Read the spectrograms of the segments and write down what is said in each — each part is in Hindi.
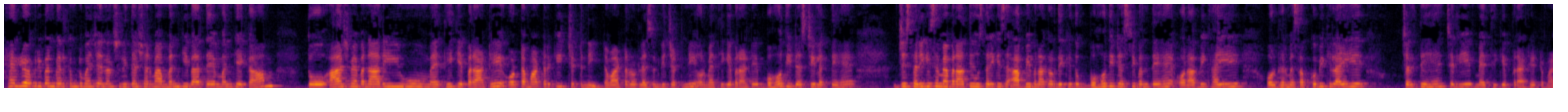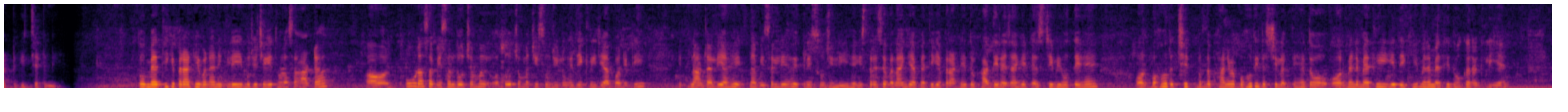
Hello everyone welcome to my channel Sunita Sharma मन की बातें, मन के काम। तो आज मैं बना रही हूँ मेथी के पराठे और टमाटर की चटनी। टमाटर और लहसुन की चटनी और मेथी के पराठे बहुत ही टेस्टी लगते हैं। जिस तरीके से मैं बनाती हूँ, उस तरीके से आप भी बनाकर देखिए तो बहुत ही टेस्टी बनते हैं और आप भी खाइए और घर में सबको भी खिलाइए। चलते हैं, चलिए मेथी के पराठे, टमाटर की चटनी। तो मेथी के पराठे बनाने के लिए मुझे चाहिए थोड़ा सा आटा। और थोड़ा सा बेसन दो चम्मच और दो चम्मच ही सूजी लूँगी, देख लीजिए आप क्वान्टिटी इतना आटा लिया है, इतना बेसन लिया है, इतनी सूजी ली है। इस तरह से बनाएँगे आप मेथी के पराठे तो खाते रह जाएँगे टेस्टी भी होते हैं और बहुत अच्छे मतलब खाने में बहुत ही टेस्टी लगते हैं। तो और मैंने मेथी, ये देखी मैंने मेथी धोकर रख ली है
